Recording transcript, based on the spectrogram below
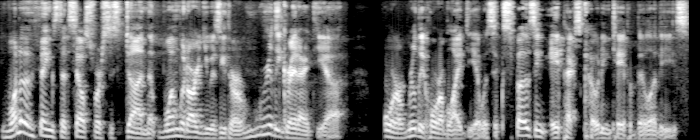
one of the things that Salesforce has done that one would argue is either a really great idea or a really horrible idea was exposing Apex coding capabilities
